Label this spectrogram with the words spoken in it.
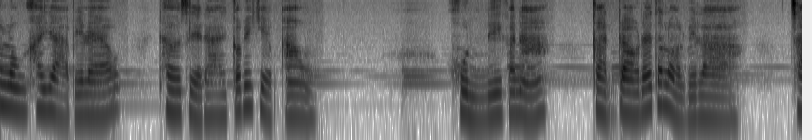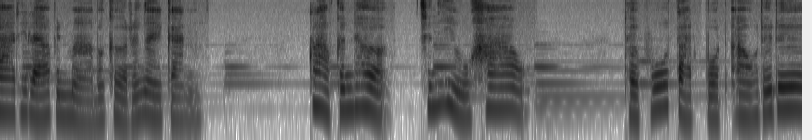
นลงขยะไปแล้ว เธอเสียดายก็ไปเก็บเอา คุณนี่ก็นะ กัดเราได้ตลอดเวลา ชาที่แล้วเป็นหมามาเกิดหรือไงกัน กลับกันเถอะ ฉันหิวข้าว เธอพูดตัดบทเอาดื้อ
